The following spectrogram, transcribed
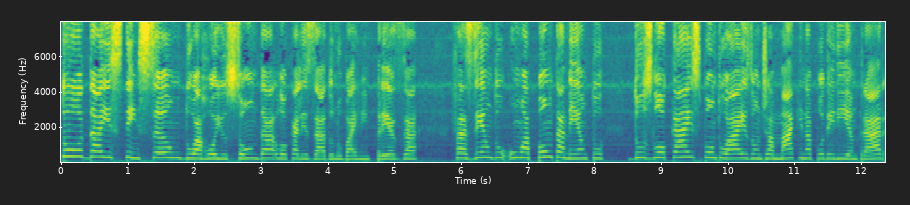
toda a extensão do Arroio Sonda, localizado no bairro Empresa, fazendo um apontamento dos locais pontuais onde a máquina poderia entrar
